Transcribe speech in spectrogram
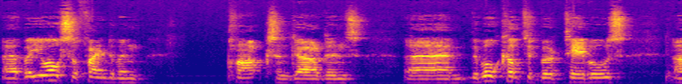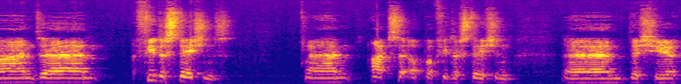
Uh, but you also find them in parks and gardens. Um, they will come to bird tables and um, feeder stations. Um, I've set up a feeder station um, this year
